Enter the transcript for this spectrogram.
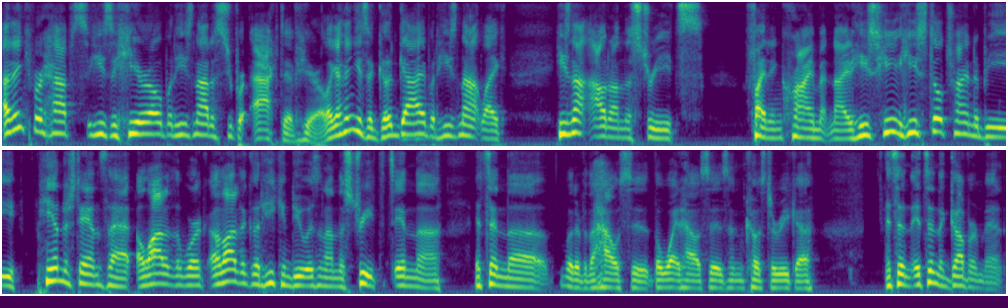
I think perhaps he's a hero, but he's not a super active hero. Like I think he's a good guy, but he's not like he's not out on the streets fighting crime at night. He's he he's still trying to be he understands that a lot of the work a lot of the good he can do isn't on the streets. It's in the it's in the whatever the house is the White House is in Costa Rica. It's in it's in the government.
